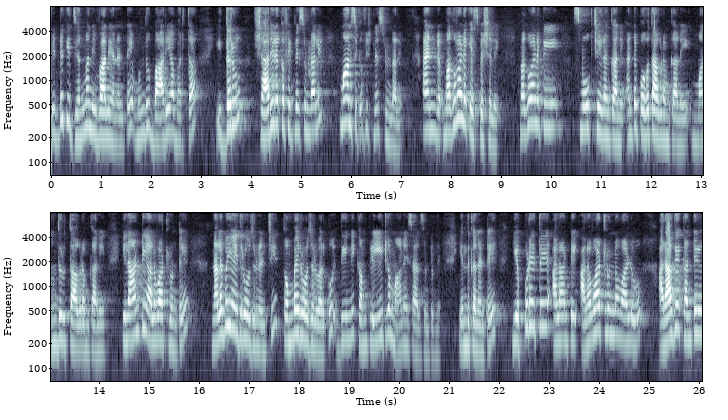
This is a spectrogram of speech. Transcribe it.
బిడ్డకి జన్మనివ్వాలి అని అంటే ముందు భార్య భర్త ఇద్దరు శారీరక ఫిట్నెస్ ఉండాలి మానసిక ఫిట్నెస్ ఉండాలి. అండ్ మగవాళ్ళకి ఎస్పెషల్లీ మగవాళ్ళకి స్మోక్ చేయడం కానీ అంటే పొగ తాగడం కానీ మందులు తాగడం కానీ ఇలాంటి అలవాట్లు ఉంటే నలభై ఐదు రోజుల నుంచి తొంభై రోజుల వరకు దీన్ని కంప్లీట్గా మానేసాల్సి ఉంటుంది. ఎందుకనంటే ఎప్పుడైతే అలాంటి అలవాట్లు ఉన్న వాళ్ళు అలాగే కంటిన్యూ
